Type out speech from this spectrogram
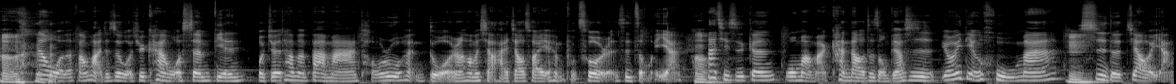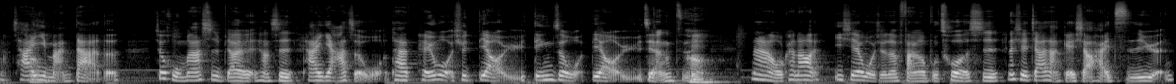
嗯，那我的方法就是我去看我身边，我觉得他们爸妈投入很多，然后他们小孩教出来也很不错的人是怎么样。嗯，那其实跟我妈妈看到这种比较是有一点虎妈式的教养。差异蛮大的，就虎妈是比较有点像是她压着我，她陪我去钓鱼，盯着我钓鱼这样子。嗯。那我看到一些我觉得反而不错的是，那些家长给小孩资源。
